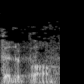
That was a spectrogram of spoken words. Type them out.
to the ball.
